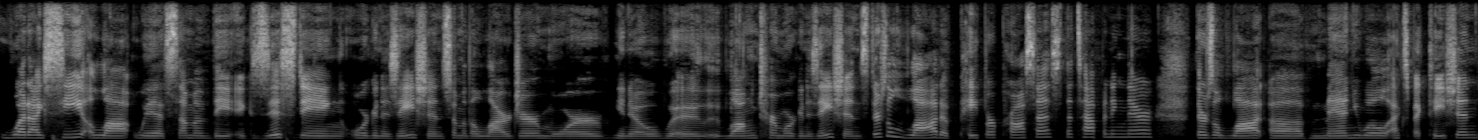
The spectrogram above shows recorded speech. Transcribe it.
what I see a lot with some of the existing organizations, some of the larger, more, you know, long term organizations, there's a lot of paper process that's happening there. There's a lot of manual expectation.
